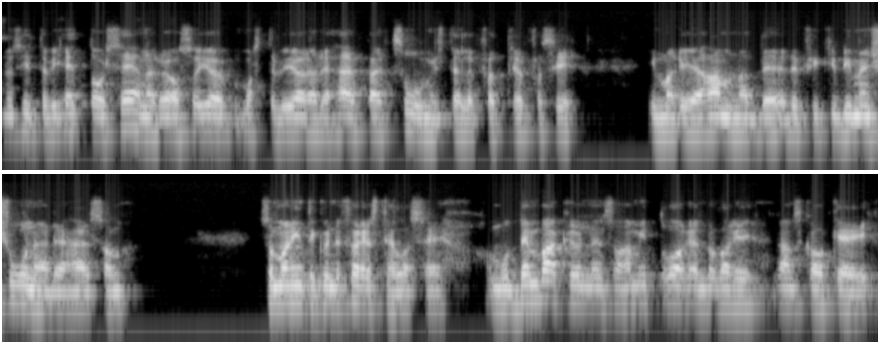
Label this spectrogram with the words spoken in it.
Nu sitter vi ett år senare och så gör, måste vi göra det här per Zoom istället för att träffas i, i Mariehamn. Det, det fick ju dimensioner det här som, som man inte kunde föreställa sig. Och mot den bakgrunden så har mitt år ändå varit ganska okej. Okay.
